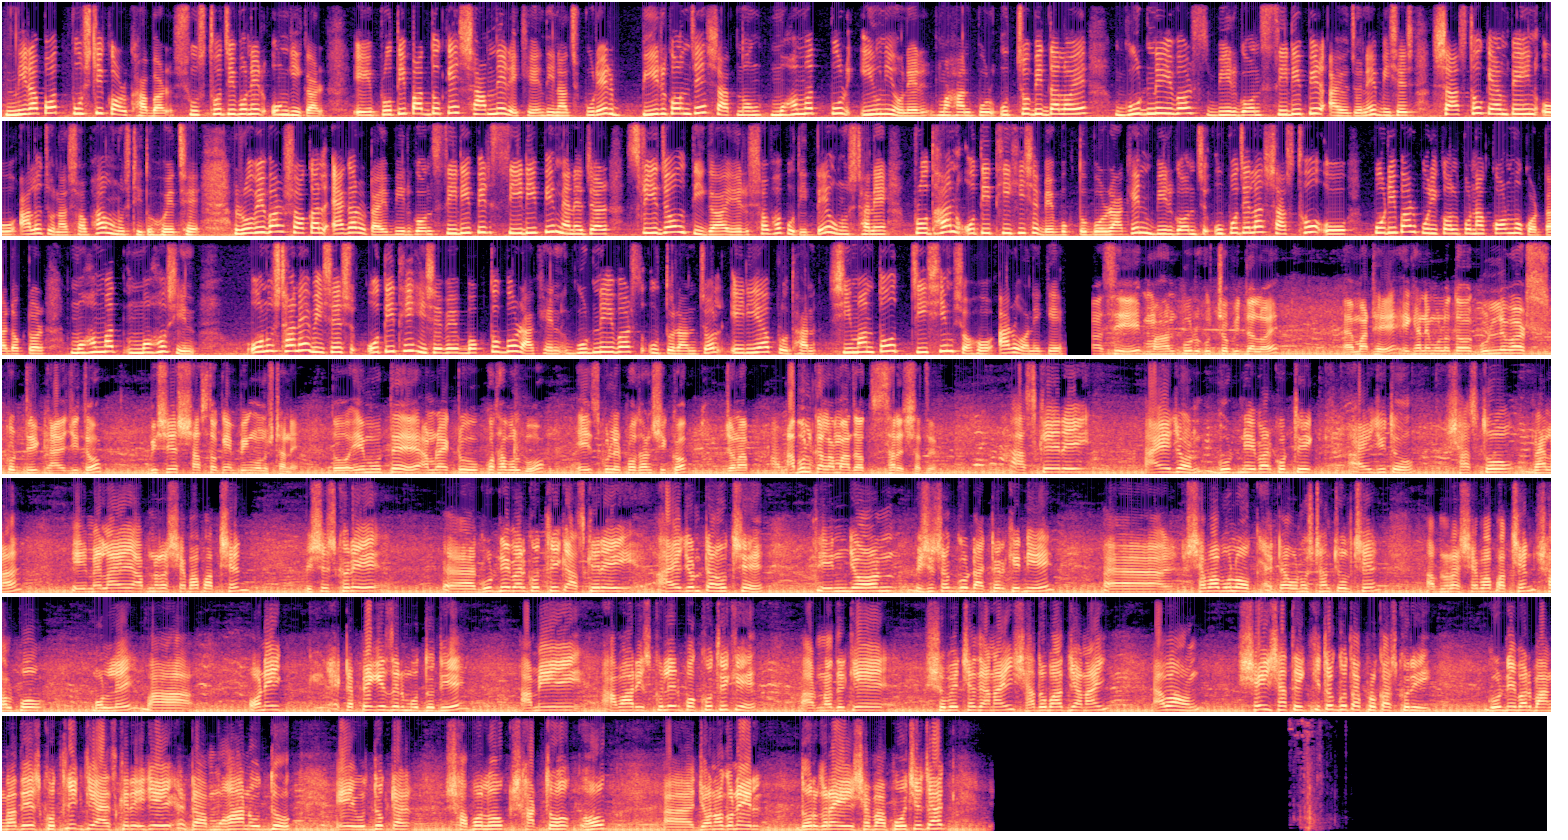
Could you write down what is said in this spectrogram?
নিরাপদ পুষ্টিকর খাবার সুস্থ জীবনের অঙ্গীকার এই প্রতিপাদ্যকে সামনে রেখে দিনাজপুরের বীরগঞ্জে সাত নং মোহাম্মদপুর ইউনিয়নের মাহানপুর উচ্চ বিদ্যালয়ে গুড নেইবার্স বীরগঞ্জ সিডিপির আয়োজনে বিশেষ স্বাস্থ্য ক্যাম্পেইন ও আলোচনা সভা অনুষ্ঠিত হয়েছে। রবিবার সকাল এগারোটায় বীরগঞ্জ সিডিপির সিডিপি ম্যানেজার সৃজল তিগা এর সভাপতিত্বে অনুষ্ঠানে প্রধান অতিথি হিসেবে বক্তব্য রাখেন বীরগঞ্জ উপজেলা স্বাস্থ্য ও পরিবার পরিকল্পনা কর্মকর্তা ডক্টর মোহাম্মদ মহসিন। অনুষ্ঠানে বিশেষ অতিথি হিসেবে বক্তব্য রাখেন গুড নেইবার্স উত্তরাঞ্চল এরিয়া প্রধান সীমান্ত চিসিম সহ আরও অনেকে। আছি মাহানপুর উচ্চ বিদ্যালয় মাঠে। এখানে মূলত গুল্লেভার্স কর্তৃক আয়োজিত বিশেষ স্বাস্থ্য ক্যাম্পিং অনুষ্ঠানে। তো এই মুহূর্তে আমরা একটু কথা বলব এই স্কুলের প্রধান শিক্ষক জনাব আবুল কালাম আজাদ স্যারের সাথে। আজকের এই আয়োজন গুড নেইবার কর্তৃক আয়োজিত স্বাস্থ্য মেলা এই মেলায় আপনারা সেবা পাচ্ছেন। বিশেষ করে গুড নেইবার কর্তৃক আজকের এই আয়োজনটা হচ্ছে তিনজন বিশেষজ্ঞ ডাক্তারকে নিয়ে সেবামূলক একটা অনুষ্ঠান চলছে। আপনারা সেবা পাচ্ছেন স্বল্প মূল্যে বা অনেক একটা প্যাকেজের মধ্য দিয়ে। আমি আমার স্কুলের পক্ষ থেকে আপনাদেরকে শুভেচ্ছা জানাই, সাধুবাদ জানাই এবং সেই সাথে কৃতজ্ঞতা প্রকাশ করি গুড নেবার বাংলাদেশ কর্তৃক যে আজকের এই যে একটা মহান উদ্যোগ, এই উদ্যোগটা সফল হোক, সার্থক হোক জনগণের দোরগোড়ায় এই সেবা পৌঁছে যাক।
